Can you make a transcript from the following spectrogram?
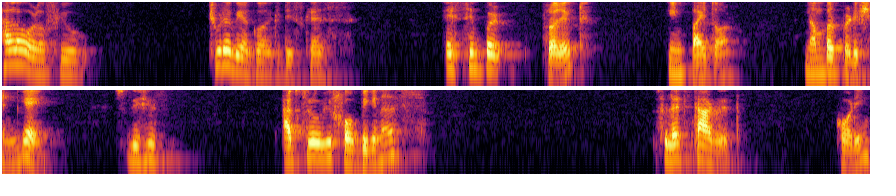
Hello, all of you. Today we are going to discuss a simple project in Python number prediction game. So, this is absolutely for beginners. So, let's start with coding.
